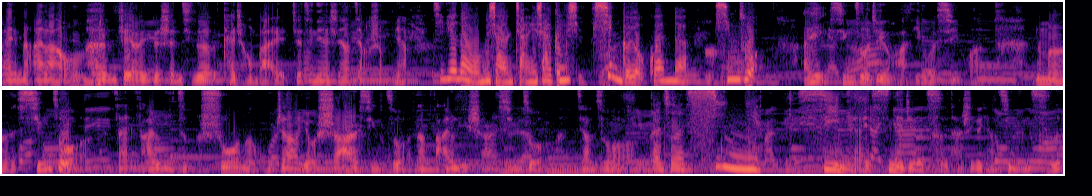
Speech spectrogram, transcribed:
哎，那艾拉，我们这样一个神奇的开场白，这今天是想讲什么呀？今天呢，我们想讲一下跟性格有关的星座。哎，星座这个话题我喜欢。那么星座在法语里怎么说呢？我们知道有十二星座，那法语里十二星座叫做叫做细腻，细腻。哎，细腻这个词它是一个阳性名词，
